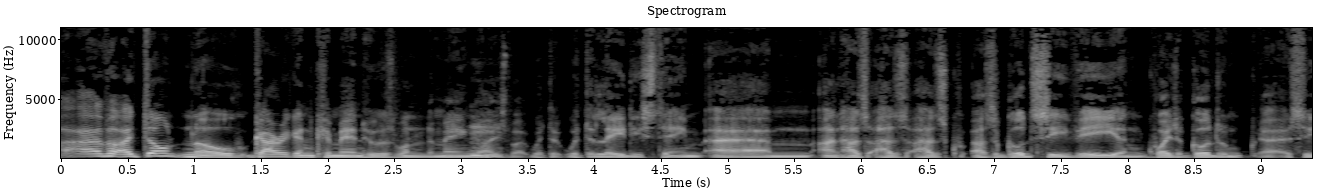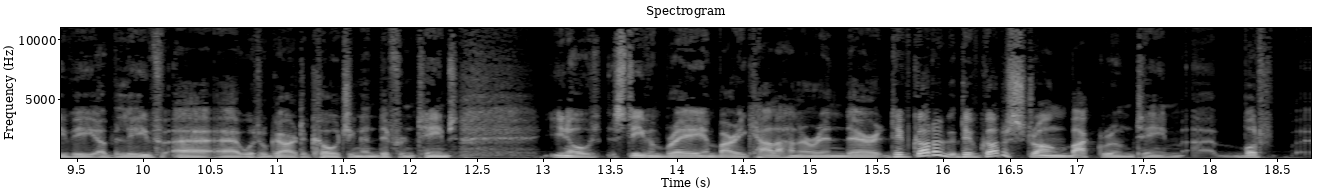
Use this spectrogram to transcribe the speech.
I, I don't know. Garrigan came in, who was one of the main guys but with the, with the ladies team, um, and has, has has has a good CV and quite a good um, uh, CV, I believe, uh, uh, with regard to coaching and different teams. You know, Stephen Bray and Barry Callahan are in there. They've got a they've got a strong backroom team, uh, but uh,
